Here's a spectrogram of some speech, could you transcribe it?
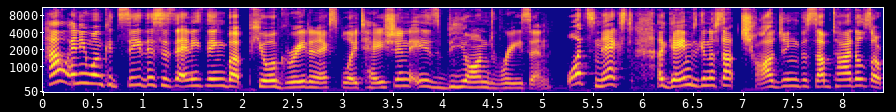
How anyone could see this as anything but pure greed and exploitation is beyond reason. What's next? A game's gonna start charging for subtitles or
